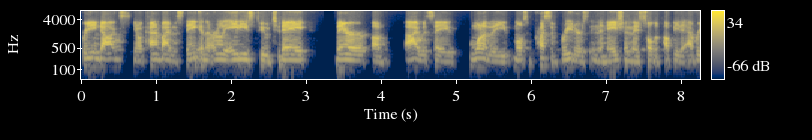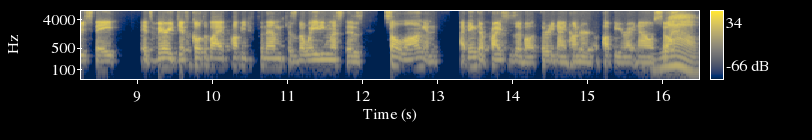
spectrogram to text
breeding dogs you know kind of by mistake in the early 80s to today they're a, I would say one of the most impressive breeders in the nation. They sold a puppy to every state. It's very difficult to buy a puppy for them because the waiting list is so long. And I think their price is about 3,900 a puppy right now. So wow.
